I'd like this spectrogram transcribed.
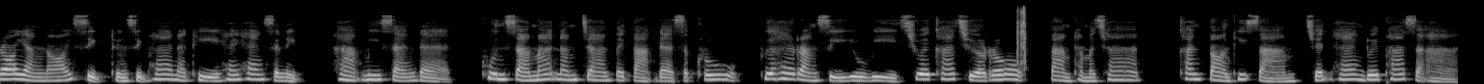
รออย่างน้อย 10-15 นาทีให้แห้งสนิท หากมีแสงแดด คุณสามารถนำจานไปตากแดดสักครู่ เพื่อให้รังสี UV ช่วยฆ่าเชื้อโรค ตามธรรมชาติ ขั้นตอนที่ 3 เช็ดแห้งด้วยผ้าสะอาด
